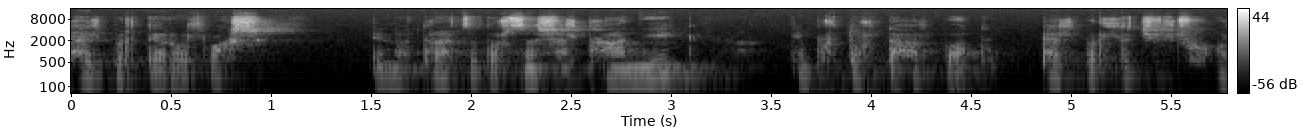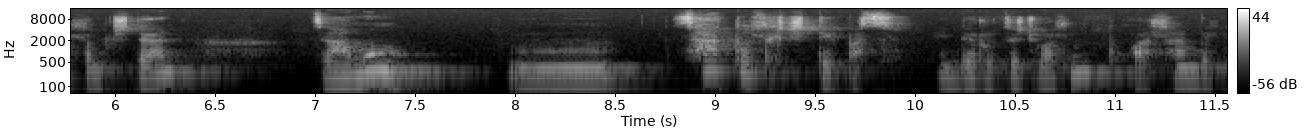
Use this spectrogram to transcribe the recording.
тайлбар дээр бол багш денутрацид орсон шалтгааныг температуртай холбоод тайлбарлаж хэлж өгөх боломжтой байна. За мөн саатуулагчдыг бас энэ дээр үзэж болно. Тухайлах юм бол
